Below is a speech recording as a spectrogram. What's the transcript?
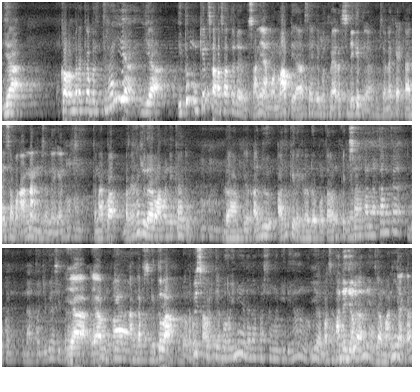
ya kalau mereka bercerai ya ya itu mungkin salah satu dari misalnya ya mohon maaf ya saya nyebut merek sedikit ya misalnya kayak Kade sama Anang misalnya kan kenapa mereka kan sudah lama nikah tuh udah hampir aduh aduh kira-kira 20 tahun kayaknya Seakan-akan kak, bukan nggak tahu juga sih. ya ya mungkin lupa. anggap segitulah 20 Tapi tahun seperti kan. bahwa ini adalah pasangan ideal loh. Iya pasangan Pada zamannya. zamannya kan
